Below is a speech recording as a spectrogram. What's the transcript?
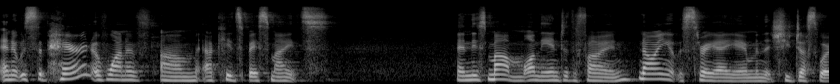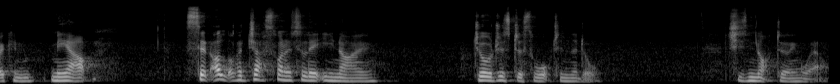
And it was the parent of one of um, our kids' best mates. And this mum on the end of the phone, knowing it was 3 a.m. and that she'd just woken me up, said, Oh, look, I just wanted to let you know Georgia's just walked in the door. She's not doing well.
